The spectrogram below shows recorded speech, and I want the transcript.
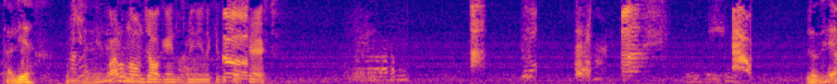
Tá ali? Fala o nome de alguém dos meninos aqui do podcast. José.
